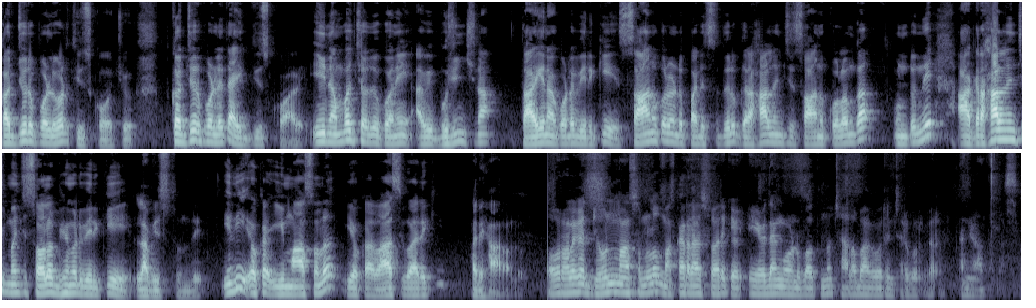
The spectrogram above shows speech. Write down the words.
ఖర్జూర పళ్ళు కూడా తీసుకోవచ్చు. ఖర్జూర పళ్ళు అయితే ఐదు తీసుకోవాలి. ఈ నెంబర్ చదువుకొని అవి భుజించిన తాగినా కూడా వీరికి సానుకూలమైన పరిస్థితులు గ్రహాల నుంచి సానుకూలంగా ఉంటుంది. ఆ గ్రహాల నుంచి మంచి సౌలభ్యం కూడా వీరికి లభిస్తుంది. ఇది ఒక ఈ మాసంలో ఈ యొక్క రాశి వారికి పరిహారాలు. ఓవరాల్గా జూన్ మాసంలో మకర రాశి వారికి ఏ విధంగా ఉండబోతుందో చాలా బాగా వివరించారు గురుగారు. ధన్యవాదాలు.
